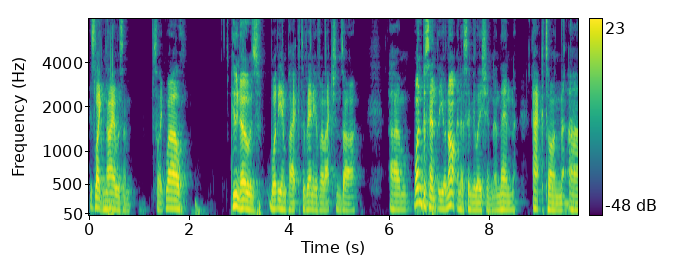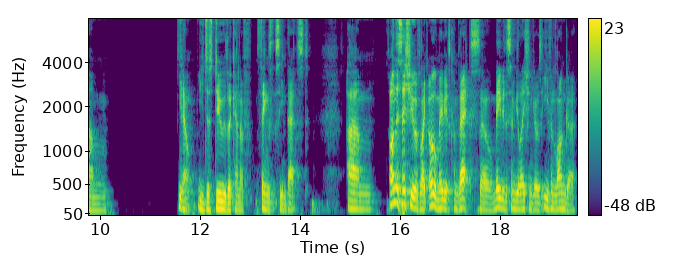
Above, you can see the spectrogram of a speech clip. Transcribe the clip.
it's like nihilism. It's like, well, who knows what the impact of any of our actions are? Um, 1% that you're not in a simulation and then act on, um, you know, you just do the kind of things that seem best. Um, on this issue of like, oh, maybe it's convex, so maybe the simulation goes even longer.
